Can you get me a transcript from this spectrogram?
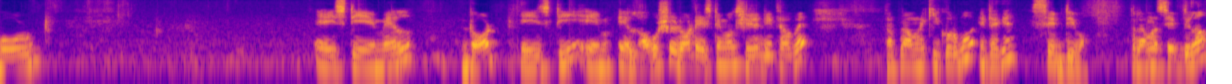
বোর্ড এইচটিএমএল ডট এইচটিএমএল অবশ্যই ডট এইচটিএমএল শেষে দিতে হবে। তারপর আমরা কি করব? এটাকে সেভ দিব। তাহলে আমরা সেভ দিলাম।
